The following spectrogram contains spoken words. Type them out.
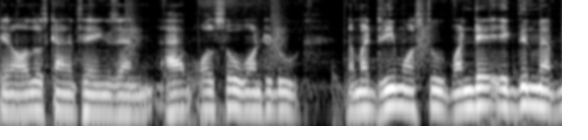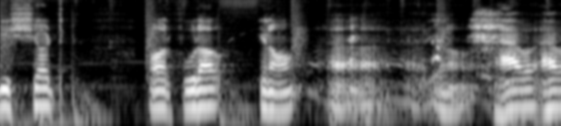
you know all those kind things and I have also wanted to my dream was to one day एक दिन मैं अपनी शर्ट और पूरा you know you know have have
